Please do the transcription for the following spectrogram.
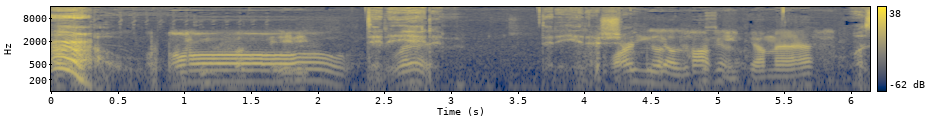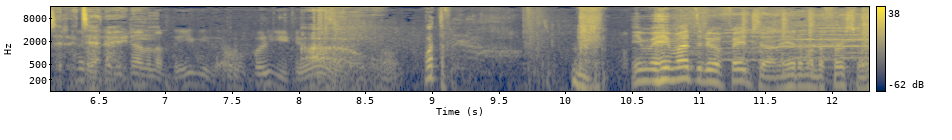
Oh. Did he hit him? Did he hit a Why are you up top, you dumbass? Was it a He's having a baby though. What are you doing? What the? he, he might have to do a fade shot and hit him on the first one.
